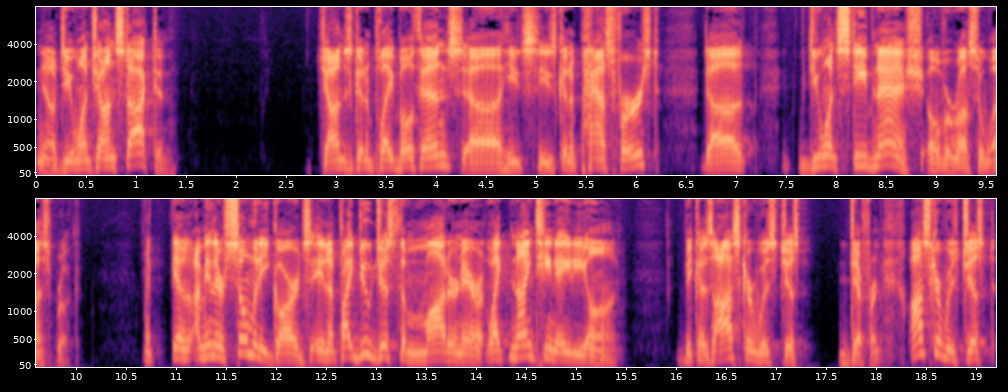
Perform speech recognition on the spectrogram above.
you know, do you want John Stockton? John's going to play both ends. Uh, he's he's going to pass first. Uh, do you want Steve Nash over Russell Westbrook? Like, you know, I mean, there's so many guards, and if I do just the modern era, like 1980 on, because Oscar was just different. Oscar was just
